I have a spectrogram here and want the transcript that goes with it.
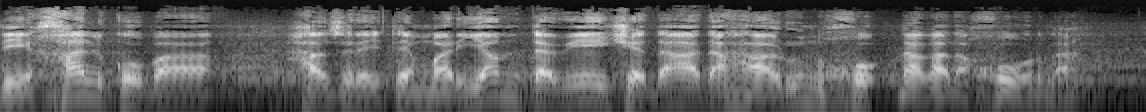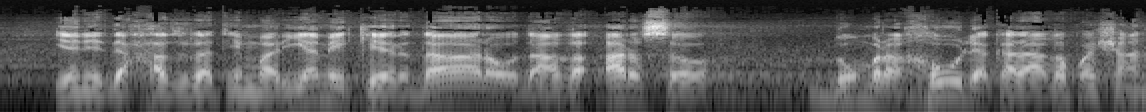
د خلکو به حضرت مریم ته وی چې دا د هارون خو دغه د خور ده یعنی د حضرت مریم کردار او دغه ارس دومره خو لکه دغه پشان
